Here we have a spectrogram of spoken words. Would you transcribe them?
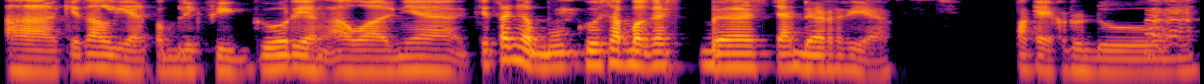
eee, kita lihat public figure yang awalnya kita nggak bu nggak usah bahas bahas cadar ya, pakai kerudung,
